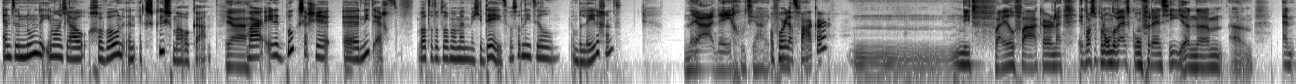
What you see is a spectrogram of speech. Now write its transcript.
En toen noemde iemand jou gewoon een excuus Marokkaan. Ja. Maar in het boek zeg je eh, niet echt wat het op dat moment met je deed. Was dat niet heel, heel beledigend? Nou ja, nee, goed. Ja, ik Of hoor je dat vaker? Niet veel vaker. Nee, ik was op een onderwijsconferentie en, ehm, ehm, en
